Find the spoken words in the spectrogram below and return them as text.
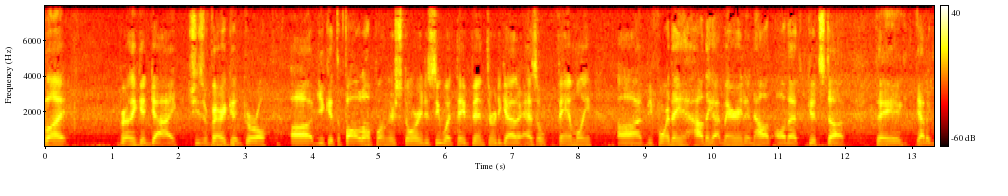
but really good guy. She's a very good girl. Uh, you get to follow up on their story to see what they've been through together as a family uh, before they how they got married and how all that good stuff. They got a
